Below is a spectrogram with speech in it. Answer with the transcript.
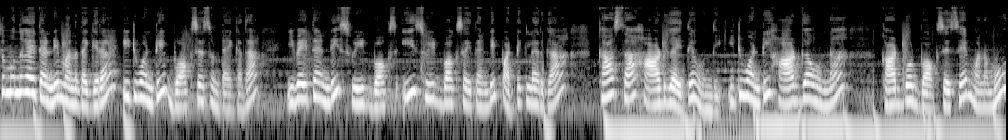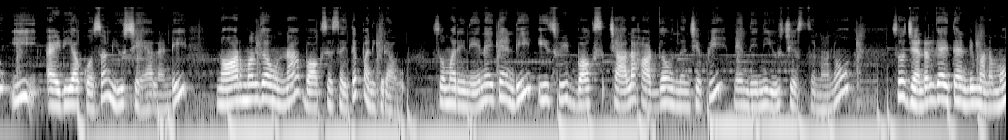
సో ముందుగా అయితే అండి మన దగ్గర ఇటువంటి బాక్సెస్ ఉంటాయి కదా ఇవైతే అండి స్వీట్ బాక్స్. ఈ స్వీట్ బాక్స్ అయితే అండి పర్టికులర్గా కాస్త హార్డ్గా అయితే ఉంది. ఇటువంటి హార్డ్గా ఉన్న కార్డ్బోర్డ్ బాక్సెసే మనము ఈ ఐడియా కోసం యూస్ చేయాలండి. నార్మల్గా ఉన్న బాక్సెస్ అయితే పనికిరావు. సో మరి నేనైతే అండి ఈ స్వీట్ బాక్స్ చాలా హార్డ్గా ఉందని చెప్పి నేను దీన్ని యూజ్ చేస్తున్నాను. సో జనరల్గా అయితే అండి మనము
